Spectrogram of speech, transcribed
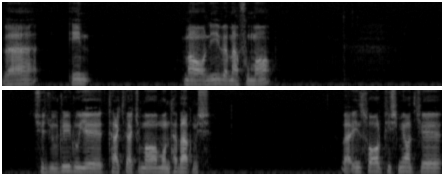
و این معانی و مفهوما چجوری روی تک تک ما منطبق میشه. و این سوال پیش میاد که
